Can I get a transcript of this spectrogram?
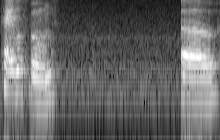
tablespoons of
